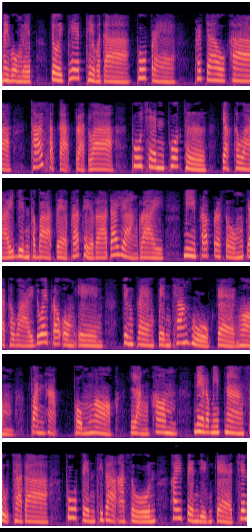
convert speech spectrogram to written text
ในวงเล็บ โดยเพศเทวดา ผู้แปลพระเจ้าค่ะท้าสักกะตรัสว่า ผู้เช่นพวกเธอจักถวายบิณฑบาตแด่พระเถระได้อย่างไร มีพระประสงค์จะถวายด้วยพระองค์เอง จึงแปลงเป็นช่างหูกแก่ง่อม ฟันหัก ผมงอก หลังคอม เนรมิตนางสุชาดา ผู้เป็นธิดาอาสูร ให้เป็นหญิงแก่เช่น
